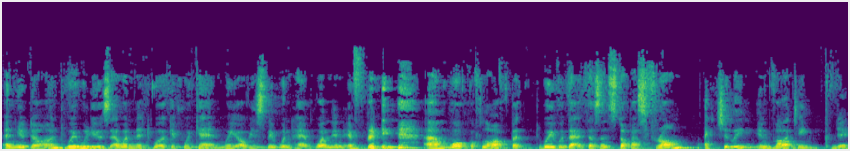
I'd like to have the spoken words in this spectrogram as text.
and you don't, we will use our network if we can. We obviously wouldn't have one in every um, walk of life, but we would, that doesn't stop us from actually inviting. Yeah,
